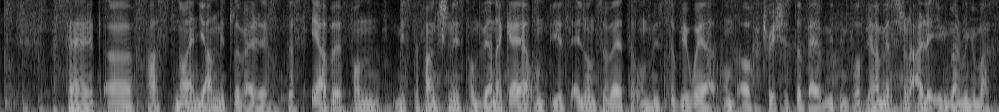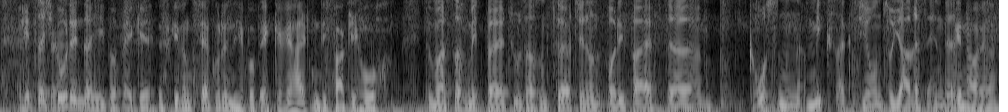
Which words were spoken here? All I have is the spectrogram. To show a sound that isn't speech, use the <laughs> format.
Seit äh, fast neun Jahren mittlerweile. Das Erbe von Mr. Functionist und Werner Geier und DSL und so weiter und Mr. Beware und auch Trish ist dabei mit dem Boot. Wir haben jetzt schon alle irgendwann mal gemacht. Geht's euch gut in der Hip-Hop-Ecke? Es geht uns sehr gut in der Hip-Hop-Ecke. Wir halten die Fackel hoch. Du machst auch mit bei 2013 und 45, der großen Mix-Aktion zu Jahresende. Genau, ja.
